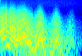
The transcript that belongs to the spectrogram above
Oh, no, no, no.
